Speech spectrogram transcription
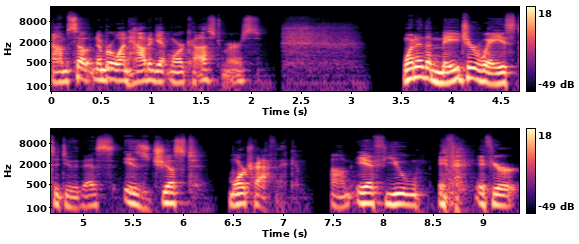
Um, so number one, how to get more customers. One of the major ways to do this is just more traffic. Um, if you if if you're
